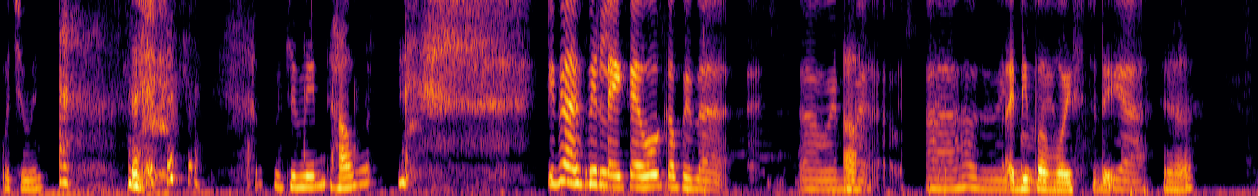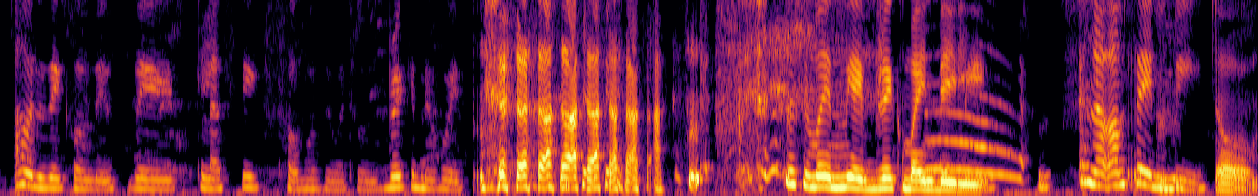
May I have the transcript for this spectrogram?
What you mean? what you mean? How? You know, I feel like I woke up in a uh, when Ah. Uh, how do they A deeper this? voice today. Yeah, Yeah. how do they call this? The class six hormones we were told breaking the voice. so Sima and me, I break mine daily. no, I'm saying me. Oh,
